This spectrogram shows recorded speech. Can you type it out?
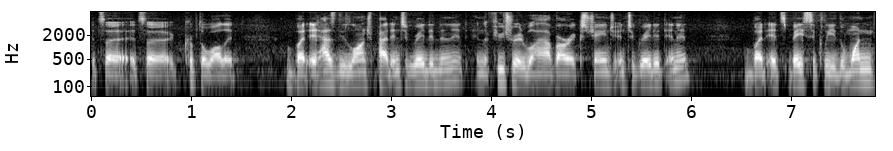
It's a, it's a crypto wallet, but it has the Launchpad integrated in it. In the future, it will have our exchange integrated in it. But it's basically the one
